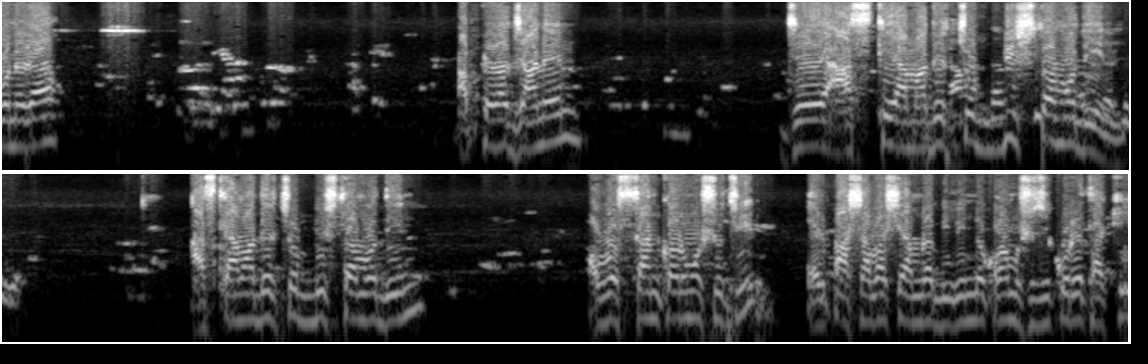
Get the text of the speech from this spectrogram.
বোনেরা, আপনারা জানেন যে আজকে আমাদের চব্বিশতম দিন। আজকে আমাদের চব্বিশতম দিন অবস্থান কর্মসূচি। এর পাশাপাশি আমরা বিভিন্ন কর্মসূচি করে থাকি।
